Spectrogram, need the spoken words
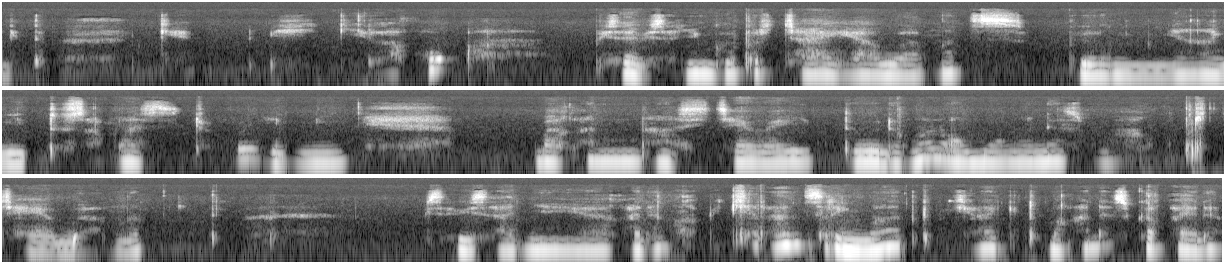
gitu. Kayak gila kok bisa-bisanya gue percaya banget sebelumnya gitu sama si cowok ini. Bahkan si cewek itu dengan omongannya semua aku percaya banget gitu. Bisa-bisanya ya kadang kepikiran sering banget kepikiran gitu. Makanya suka kadang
